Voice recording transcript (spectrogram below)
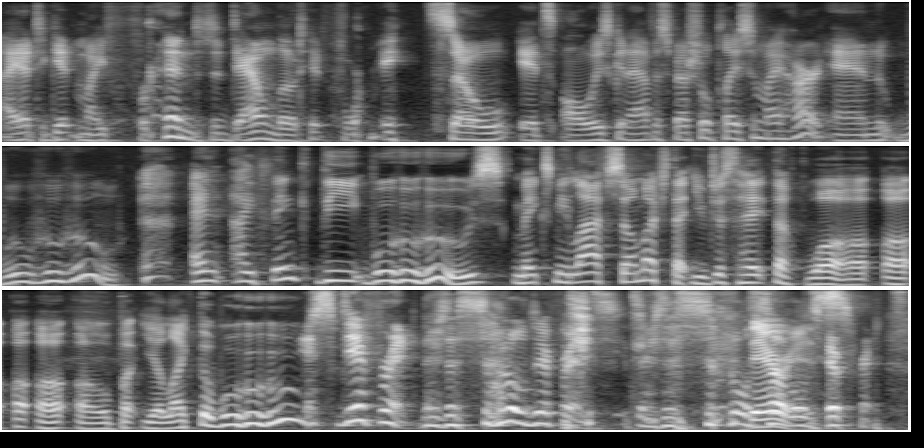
I had to get my friend to download it for me. So it's always going to have a special place in my heart. And woo hoo hoo. And I think the woohoo-hoos makes me laugh so much that you just hate the whoa, uh, uh, uh, oh, but you like the It's woohoo-hoos. It's different. There's a subtle difference. There's a subtle, subtle is. difference.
